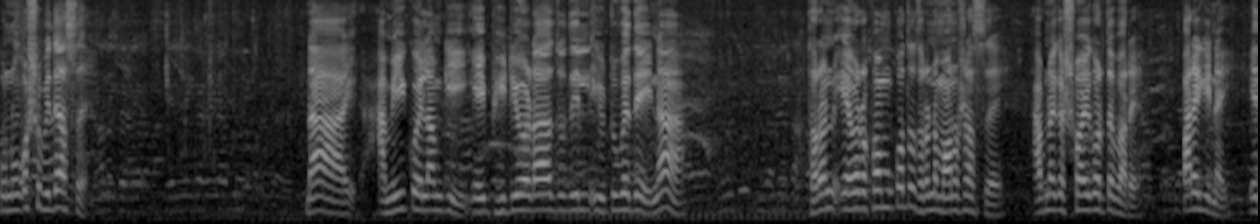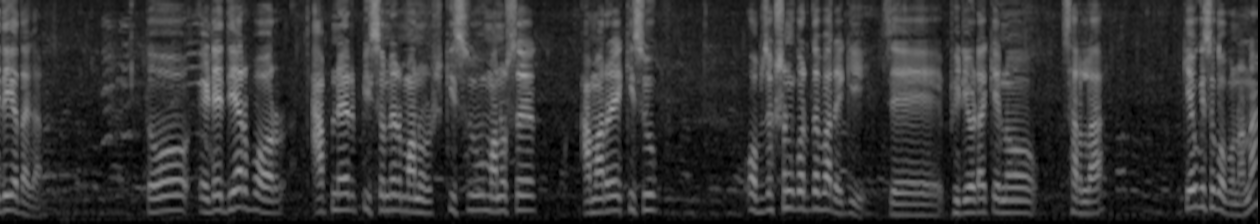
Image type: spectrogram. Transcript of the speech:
কোনো অসুবিধা আছে? না, আমি কইলাম কি, এই ভিডিওটা যদি ইউটিউবে দেই না, ধরেন এরকম কত ধরনের মানুষ আছে, আপনাকে সহায় করতে পারে? পারে কি নাই? এদিকে তাকান। তো এটা দেওয়ার পর আপনার পিছনের মানুষ কিছু মানুষে আমারে কিছু অবজেকশন করতে পারে কি? যে ভিডিওটা কেন ছাড়লা? কেউ কিছু কব না না?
